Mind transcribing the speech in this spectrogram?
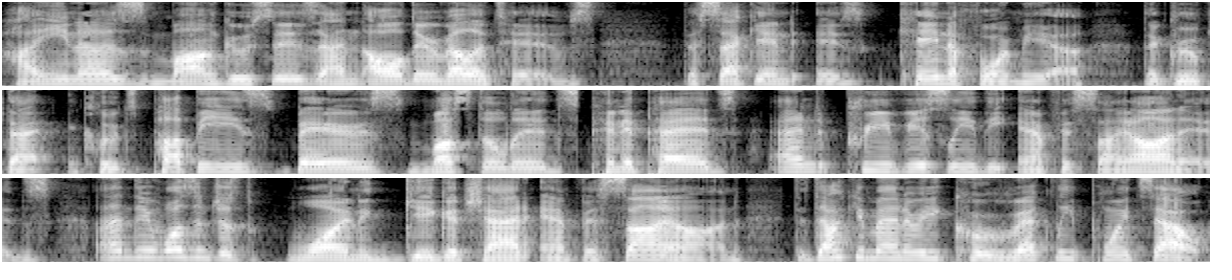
hyenas, mongooses, and all their relatives. The second is Caniformia, the group that includes puppies, bears, mustelids, pinnipeds, and previously the amphicyonids. And there wasn't just one GigaChad amphicyon. The documentary correctly points out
